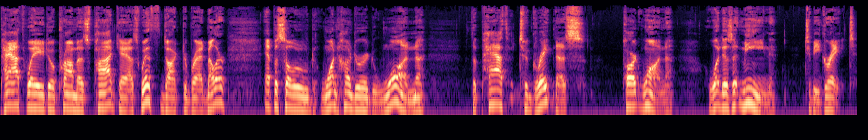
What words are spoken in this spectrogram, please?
Pathway to Promise podcast with Dr. Brad Miller, episode 101 The Path to Greatness, Part 1 What Does It Mean to Be Great?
